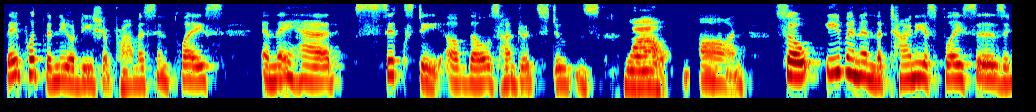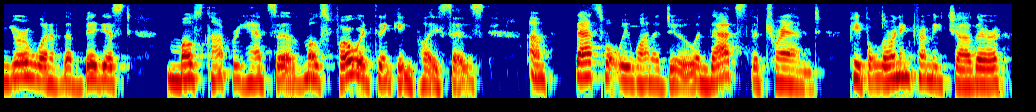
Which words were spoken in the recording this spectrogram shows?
They put the Neodesha Promise in place, and they had 60 of those 100 students wow. on. So even in the tiniest places, and you're one of the biggest, most comprehensive, most forward-thinking places, um, that's what we want to do, and that's the trend. People learning from each other,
